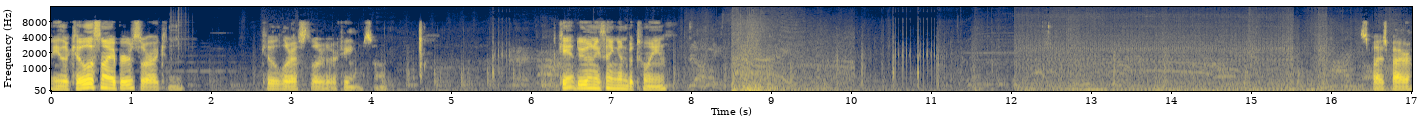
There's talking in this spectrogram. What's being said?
Can either kill the snipers or I can kill the rest of their team, so. Can't do anything in between. Spice Pyro.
